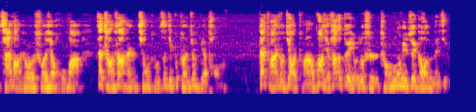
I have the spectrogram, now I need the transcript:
采访时候说一些胡话，在场上还是清楚自己不准就是别投了。该传的时候就要传，况且他的队友又是成功率最高的那几个，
